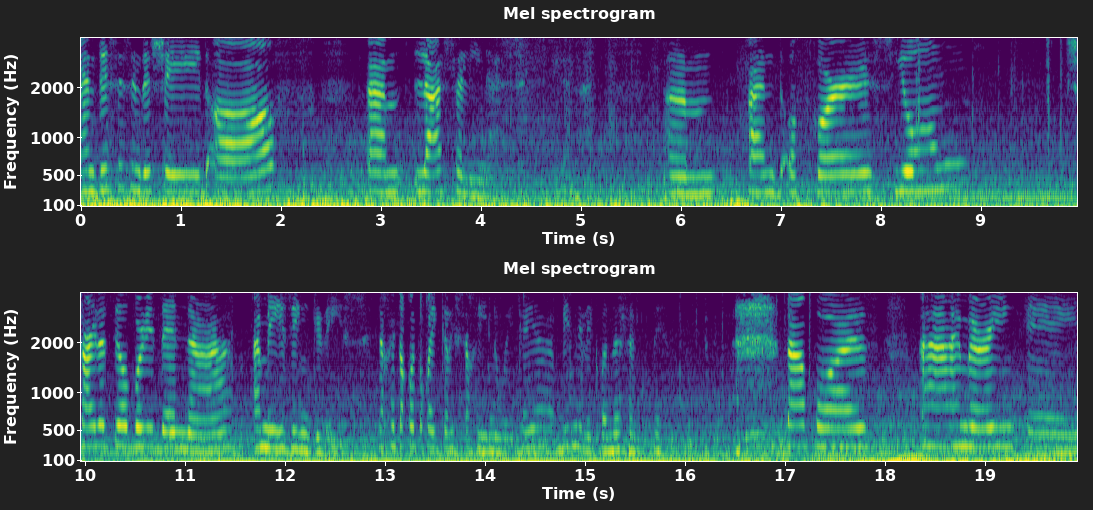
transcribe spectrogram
And this is in the shade of um, Las Salinas. Ayan. Um, and of course, yung Charlotte Tilbury din na Amazing Grace. Nakita ko to kay Chris Aquino eh, kaya binili ko na lang din. Tapos, uh, I'm wearing a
